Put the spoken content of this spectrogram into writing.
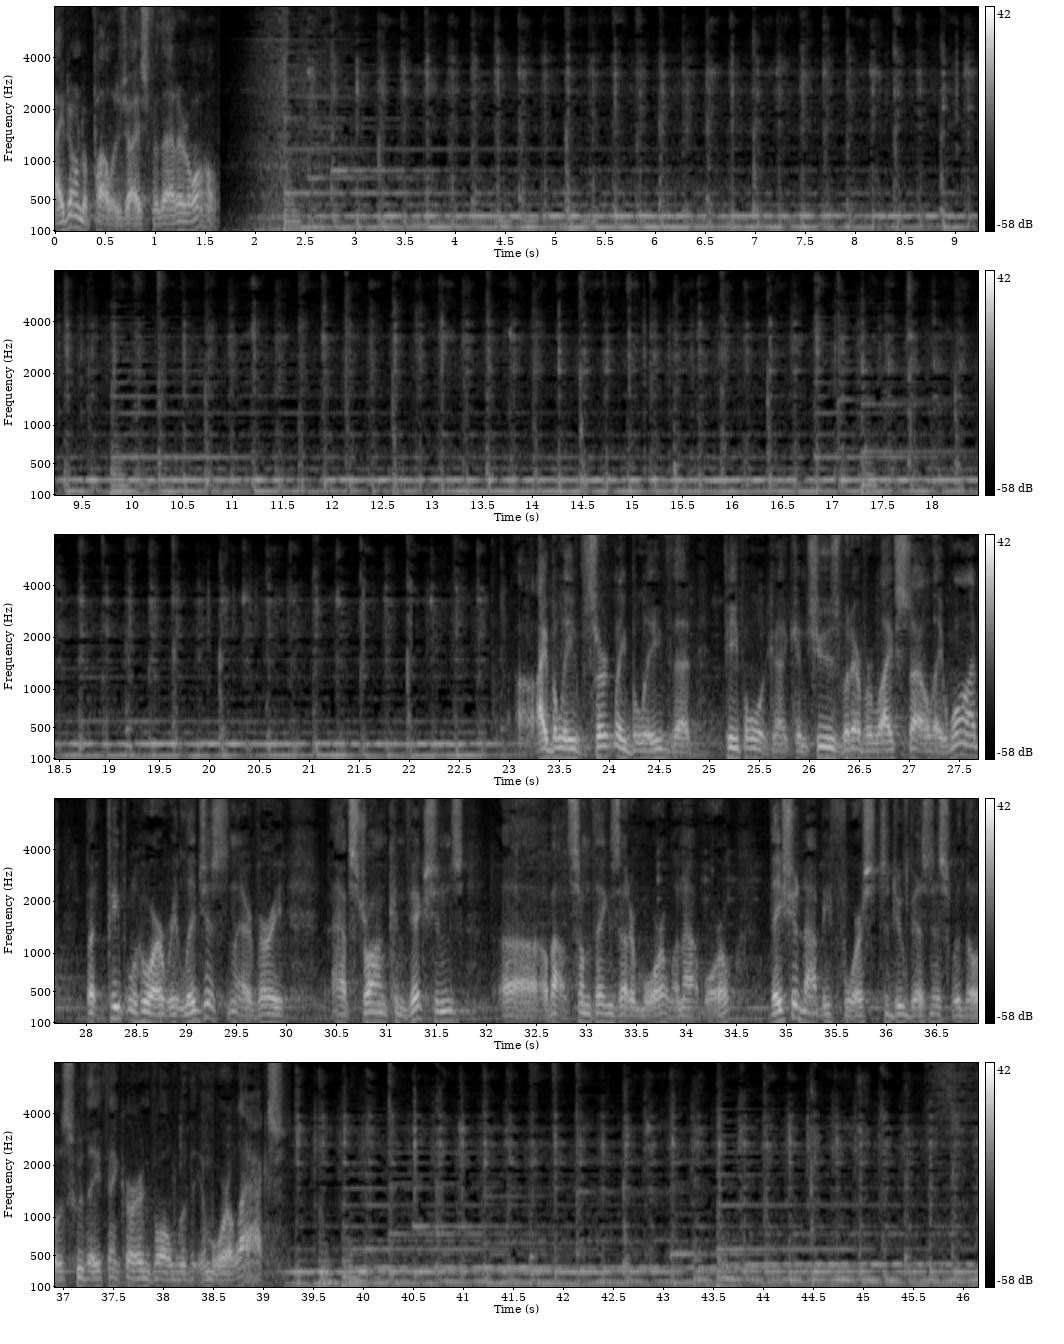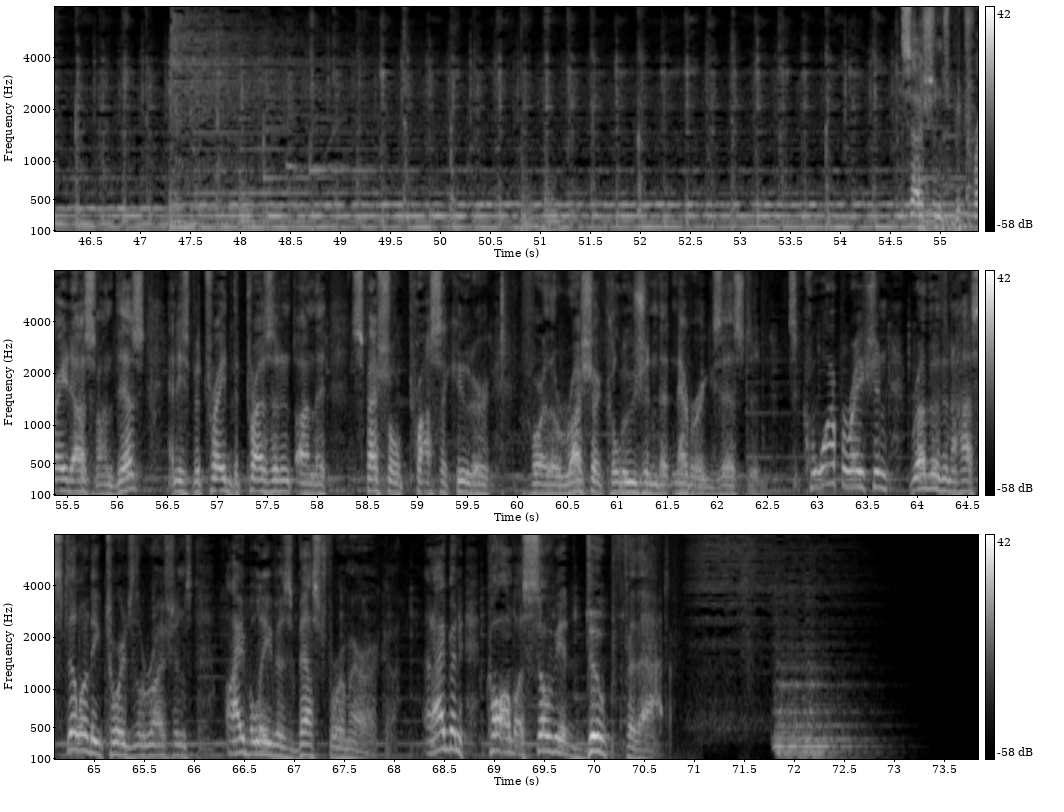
I don't apologize for that at all. I believe, certainly believe that people can choose whatever lifestyle they want, but people who are religious and are very have strong convictions uh, about some things that are moral and not moral, they should not be forced to do business with those who they think are involved with immoral acts. Sessions betrayed us on this, and he's betrayed the president on the special prosecutor for the Russia collusion that never existed. It's cooperation rather than hostility towards the Russians, I believe, is best for America. And I've been called a Soviet dupe for that.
